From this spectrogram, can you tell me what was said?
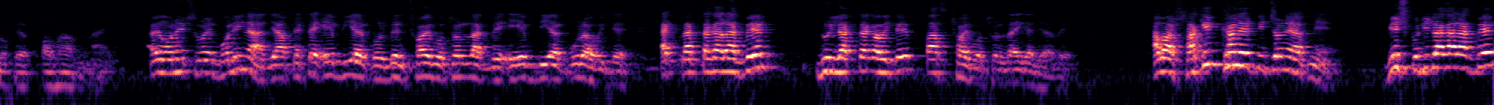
লোকের অভাব নাই। আমি অনেক সময় বলি না যে আপনি একটা এফডিআর করবেন, ছয় বছর লাগবে এই এফডিআর পুরা হইতে। এক লাখ টাকা রাখবেন, দুই লাখ টাকা হইতে পাঁচ, ছয় বছর জায়গা যাবে। আবার শাকিব খানের পিছনে আপনি বিশ কোটি টাকা রাখবেন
